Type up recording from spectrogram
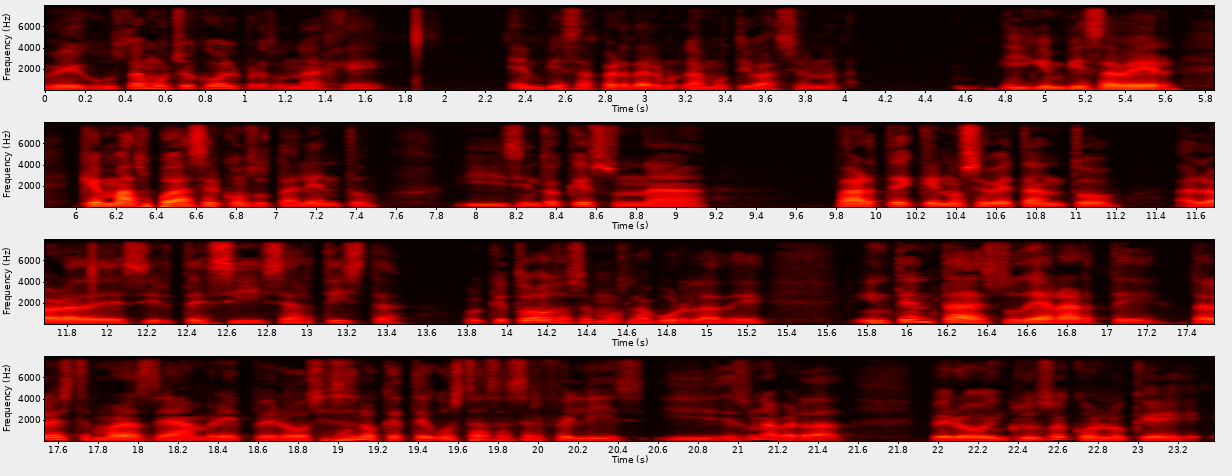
Me gusta mucho cómo el personaje empieza a perder la motivación y empieza a ver qué más puede hacer con su talento. Y siento que es una parte que no se ve tanto a la hora de decirte, sí, sé artista. Porque todos hacemos la burla de Intenta estudiar arte, tal vez te mueras de hambre, pero si eso es lo que te gusta, vas a ser feliz. Y es una verdad, pero incluso con lo que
